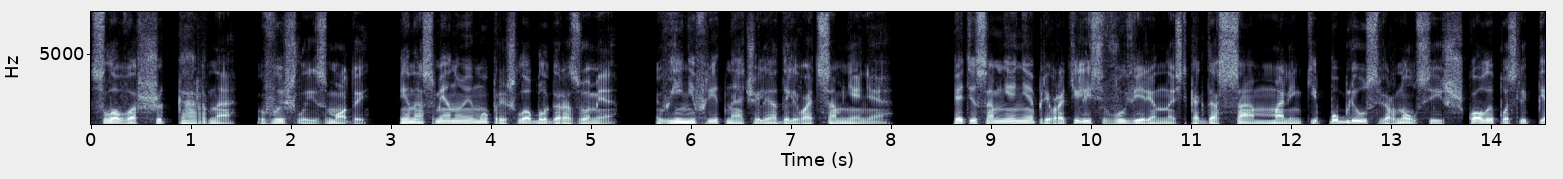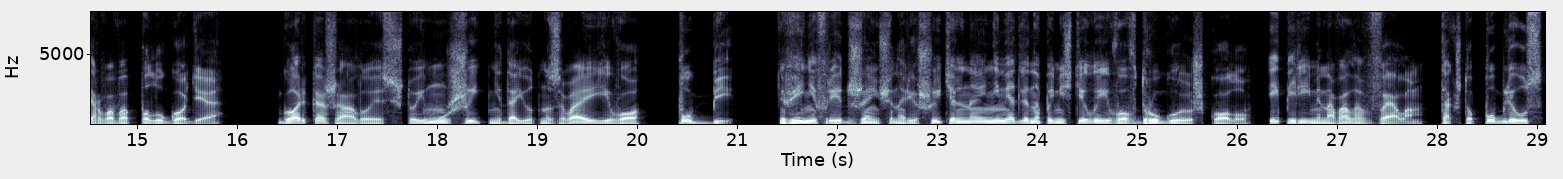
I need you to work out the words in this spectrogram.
слово «шикарно» вышло из моды, и на смену ему пришло благоразумие. Виннифрид начали одолевать сомнения. Эти сомнения превратились в уверенность, когда сам маленький Публиус вернулся из школы после первого полугодия, горько жалуясь, что ему жить не дают, называя его «Пубби». Винифрид, женщина решительная, немедленно поместила его в другую школу и переименовала в Велом, так что Публиус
